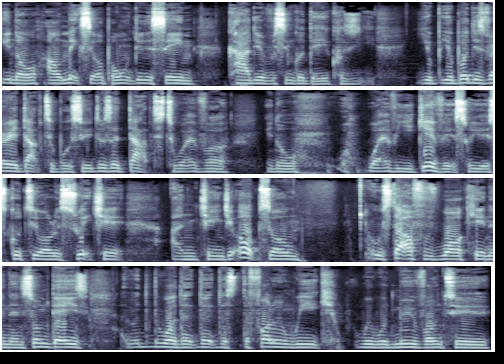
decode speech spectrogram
you know, I'll mix it up. I won't do the same cardio every single day because your your body's very adaptable, so it does adapt to whatever you know, whatever you give it. So it's good to always switch it and change it up. So we'll start off with walking, and then some days, well, the the the, the following week we would move on to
